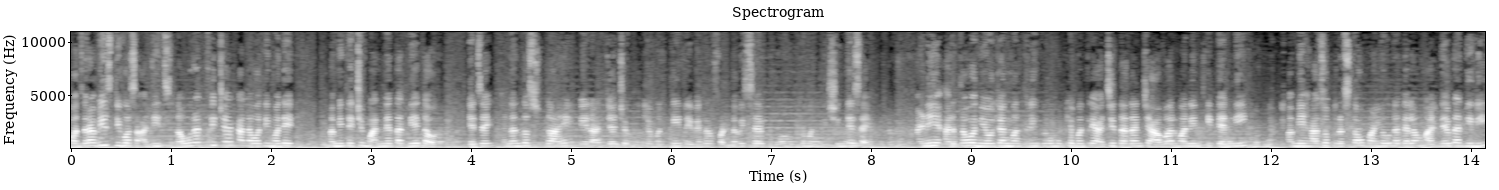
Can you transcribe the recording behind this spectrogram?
पंधरा वीस दिवस आधीच नवरात्रीच्या कालावधीमध्ये आम्ही त्याची मान्यता देत आहोत. याचा एक आनंद सुद्धा आहे. हे राज्याचे मुख्यमंत्री देवेंद्र फडणवीस साहेब उपमुख्यमंत्री शिंदे साहेब आणि अर्थ व नियोजन मंत्री गृहमुख्यमंत्री अजितदादांचे आभार मानेन की त्यांनी आम्ही हा जो प्रस्ताव पाठवला त्याला मान्यता दिली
